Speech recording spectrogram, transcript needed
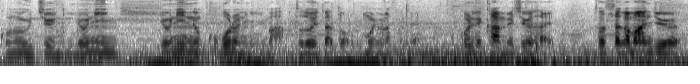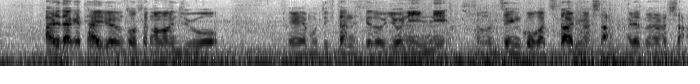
この宇宙に4人4人の心に今届いたと思いますのでこれで勘弁してください。とっさかまんじゅうあれだけ大量のとっさかまんじゅうを、えー、持ってきたんですけど4人にその善行が伝わりました。ありがとうございました。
